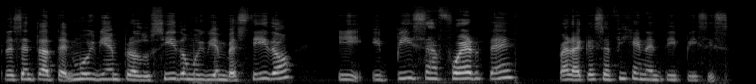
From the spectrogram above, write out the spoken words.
preséntate muy bien producido, muy bien vestido y, y pisa fuerte para que se fijen en ti, Pisces.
